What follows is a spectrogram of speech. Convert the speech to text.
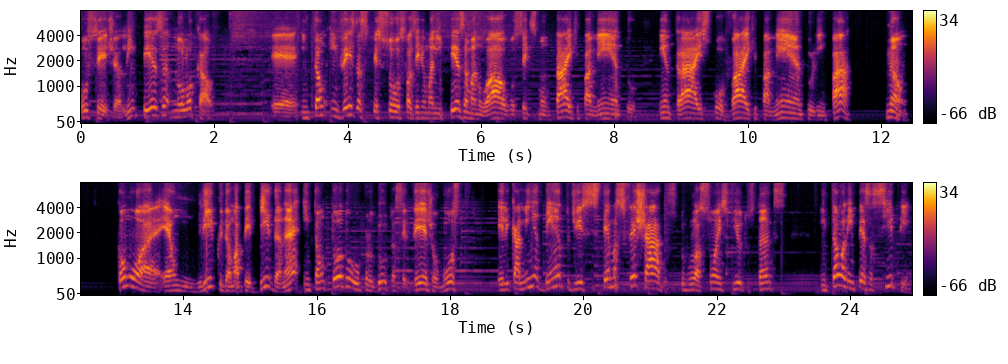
ou seja, limpeza no local. É, então, em vez das pessoas fazerem uma limpeza manual, você desmontar equipamento, entrar, escovar equipamento, limpar, não. Como é um líquido, é uma bebida, né? Então, todo o produto, a cerveja, o mosto, ele caminha dentro de sistemas fechados, tubulações, filtros, tanques. Então, a limpeza SIP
